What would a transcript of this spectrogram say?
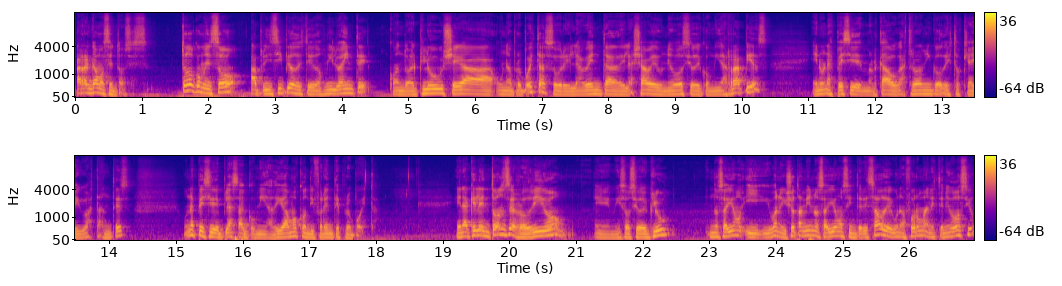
Arrancamos entonces. Todo comenzó a principios de este 2020 cuando al club llega una propuesta sobre la venta de la llave de un negocio de comidas rápidas en una especie de mercado gastronómico de estos que hay bastantes. Una especie de plaza de comida, digamos, con diferentes propuestas. En aquel entonces, Rodrigo, eh, mi socio del club, nos habíamos, y, bueno, y yo también nos habíamos interesado de alguna forma en este negocio,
